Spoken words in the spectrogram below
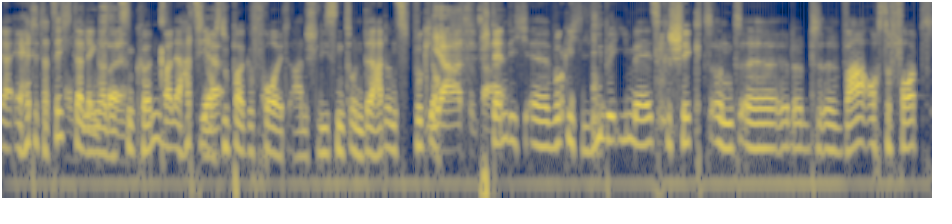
Ja, er hätte tatsächlich Auf da länger Fall. sitzen können, weil er hat sich Ja. auch super gefreut anschließend und er hat uns wirklich auch Ja, total. ständig äh, wirklich liebe E-Mails geschickt und, äh, und äh, war auch sofort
